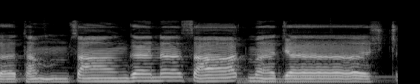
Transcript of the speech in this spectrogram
कथं साङ्गनसात्मजश्च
